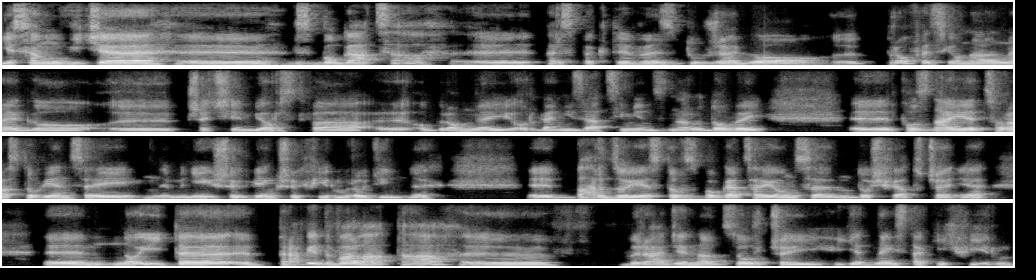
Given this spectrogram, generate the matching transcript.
niesamowicie y, wzbogaca y, perspektywę z dużego, y, profesjonalnego przedsiębiorstwa, ogromnej organizacji międzynarodowej. Poznaje coraz to więcej mniejszych, większych firm rodzinnych. Bardzo jest to wzbogacające doświadczenie. No i te prawie dwa lata w Radzie Nadzorczej jednej z takich firm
